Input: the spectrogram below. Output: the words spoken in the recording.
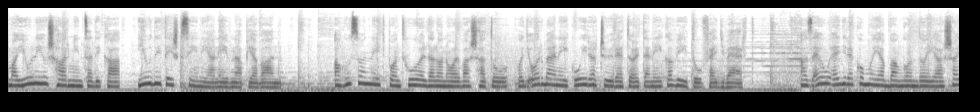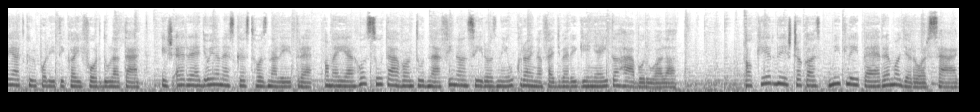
Ma július 30-a, Judit és Xenia névnapja van. A 24.hu oldalon olvasható, hogy Orbánék újra csőre töltenék a vétófegyvert. Az EU egyre komolyabban gondolja a saját külpolitikai fordulatát, és erre egy olyan eszközt hozna létre, amelyel hosszú távon tudná finanszírozni Ukrajna fegyverigényeit a háború alatt. A kérdés csak az, mit lép erre Magyarország.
